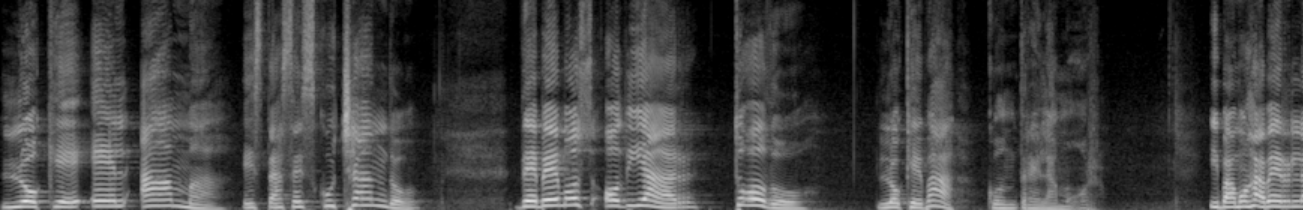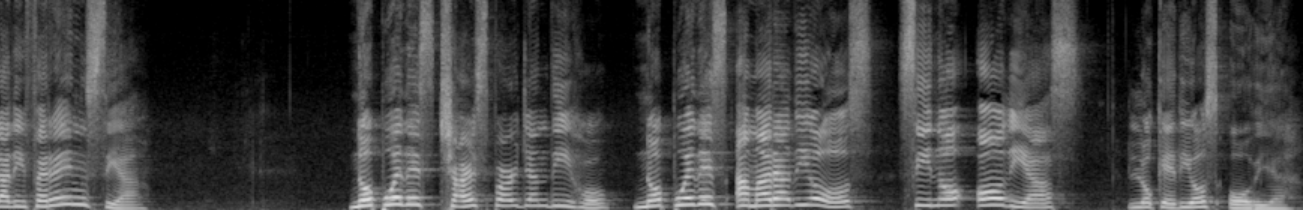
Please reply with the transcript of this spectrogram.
lo que Él ama. ¿Estás escuchando? Debemos odiar todo lo que va contra el amor. Y vamos a ver la diferencia. No puedes, Charles Spurgeon dijo, no puedes amar a Dios si no odias lo que Dios odia.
